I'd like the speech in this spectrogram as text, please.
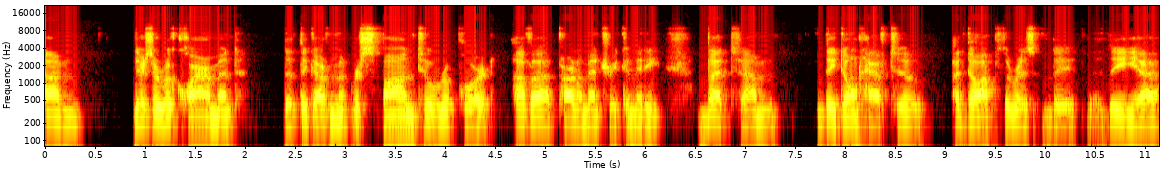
um, there's a requirement that the government respond to a report of a parliamentary committee, but um, they don't have to adopt the res- the the uh,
